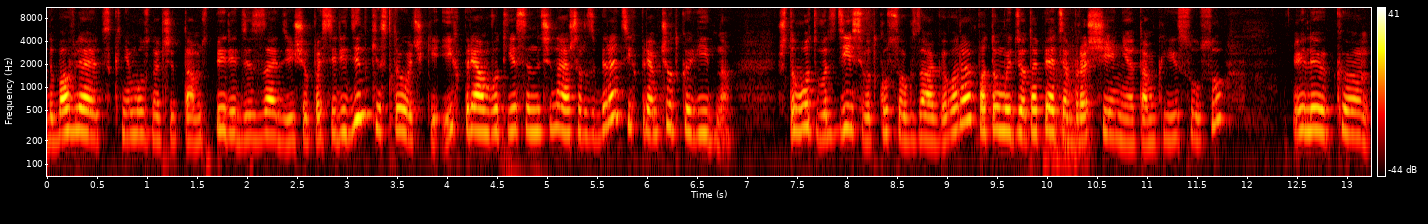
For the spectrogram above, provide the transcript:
добавляются к нему, значит, там спереди, сзади, еще посерединке строчки. Их прям вот, если начинаешь разбирать, их прям четко видно – что вот, вот здесь вот кусок заговора, потом идет опять обращение там к Иисусу или к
